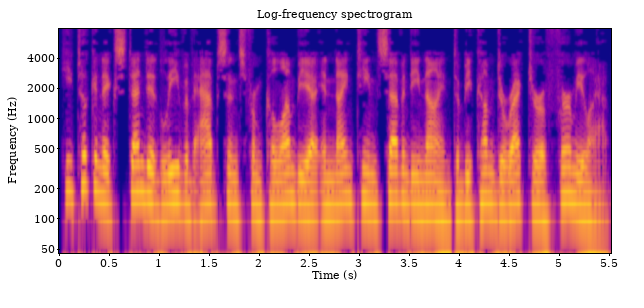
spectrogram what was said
He took an extended leave of absence from Columbia in 1979 to become director of Fermilab.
